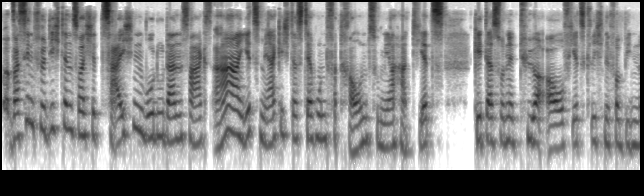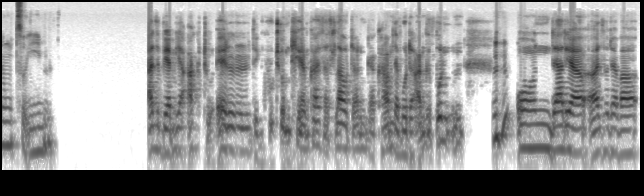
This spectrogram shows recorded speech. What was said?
was sind für dich denn solche Zeichen, wo du dann sagst, ah, jetzt merke ich, dass der Hund Vertrauen zu mir hat. Jetzt geht da so eine Tür auf, jetzt kriege ich eine Verbindung zu ihm. Also wir haben ja aktuell den Kuhturm hier im Kaiserslautern, der kam, der wurde angebunden Mhm. und der, der, also der war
